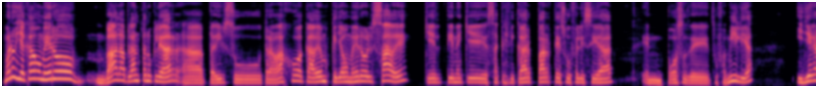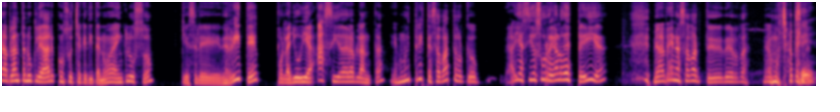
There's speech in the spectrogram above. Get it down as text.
Bueno, y acá Homero va a la planta nuclear a pedir su trabajo. Acá vemos que ya Homero él sabe que él tiene que sacrificar parte de su felicidad en pos de su familia. Y llega a la planta nuclear con su chaquetita nueva incluso, que se le derrite por la lluvia ácida de la planta. Es muy triste esa parte porque haya sido su regalo de despedida. Me da pena esa parte, de verdad. Me da mucha pena.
